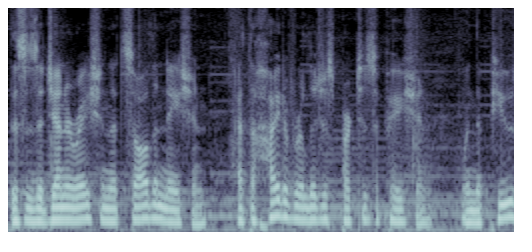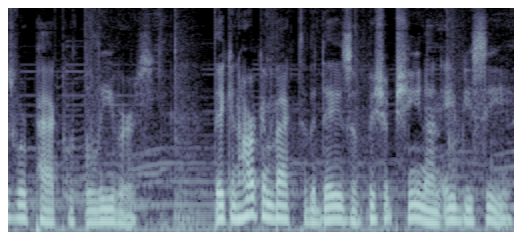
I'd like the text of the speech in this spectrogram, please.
This is a generation that saw the nation at the height of religious participation when the pews were packed with believers. They can harken back to the days of Bishop Sheen on ABC,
